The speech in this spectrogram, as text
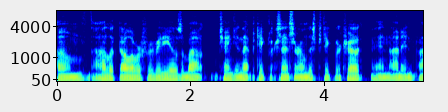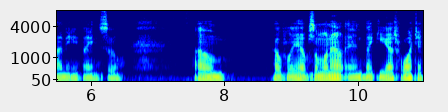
Um, I looked all over for videos about changing that particular sensor on this particular truck, and I didn't find anything. So, um, hopefully, it helps someone out. And thank you guys for watching.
